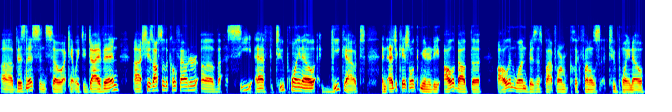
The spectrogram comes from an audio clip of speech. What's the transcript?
uh, business. And so I can't wait to dive in. Uh, she is also the co founder of CF 2.0 Geek Out, an educational community all about the all in one business platform, ClickFunnels 2.0.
